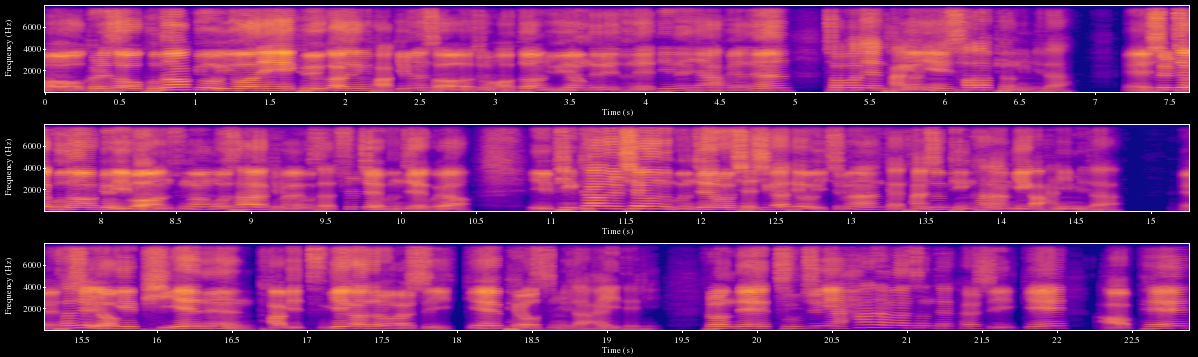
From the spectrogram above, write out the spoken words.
어 그래서 고등학교 위원회 교육 과정이 바뀌면서 좀 어떤 유형들이 눈에 띄느냐 하면은 첫 번째는 당연히 서답형입니다. 예, 실제 고등학교 2번 중간고사, 기말고사 출제 문제고요. 이 빈칸을 채우는 문제로 제시가 되어 있지만 그냥 단순 빈칸 암기가 아닙니다. 예, 사실 여기 B에는 답이 두 개가 들어갈 수 있게 배웠습니다. 아이들이. 그런데 둘 중에 하나만 선택할 수 있게 앞에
